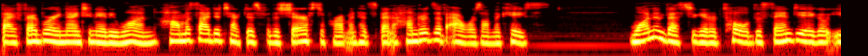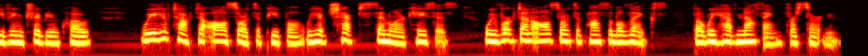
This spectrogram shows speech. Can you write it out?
By February 1981, homicide detectives for the sheriff's department had spent hundreds of hours on the case. One investigator told the San Diego Evening Tribune, quote, We have talked to all sorts of people. We have checked similar cases. We've worked on all sorts of possible links, but we have nothing for certain.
